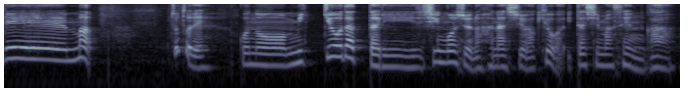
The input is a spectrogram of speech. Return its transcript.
で、まあ、ちょっとね、この密教だったり真言宗の話は今日はいたしませんが、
